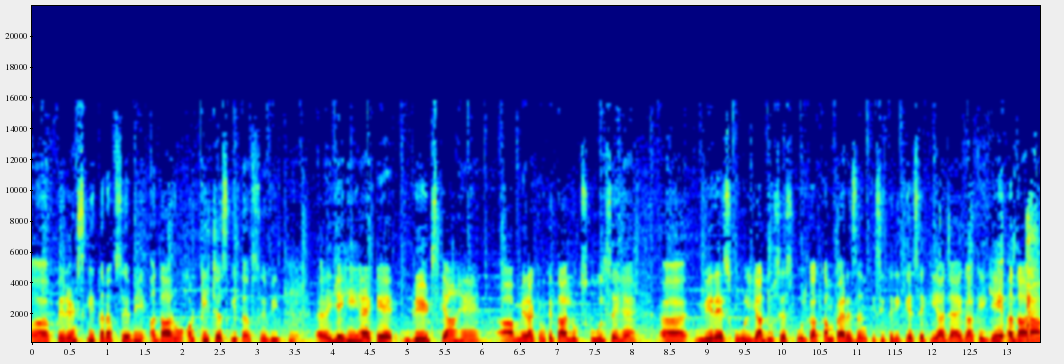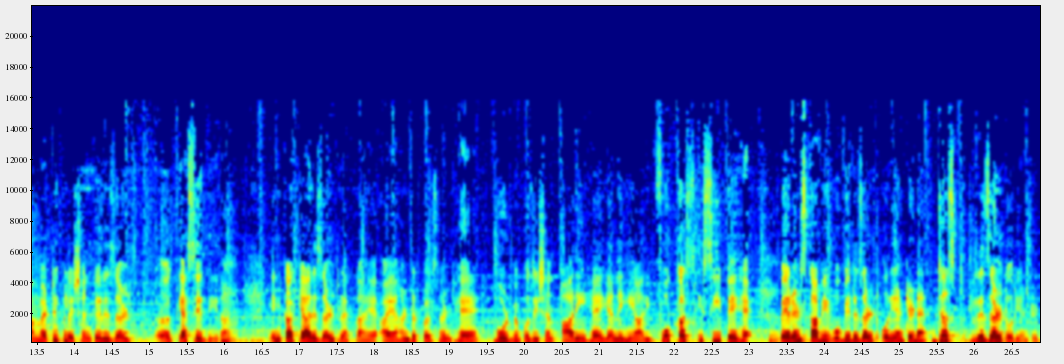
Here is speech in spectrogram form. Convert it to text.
पेरेंट्स की तरफ़ से भी अदारों और टीचर्स की तरफ़ से भी हम्म। यही है कि ग्रेड्स क्या हैं मेरा क्योंकि ताल्लुक़ स्कूल से है आ, मेरे स्कूल या दूसरे स्कूल का कंपैरिजन इसी तरीके से किया जाएगा कि ये अदारा मेट्रिकुलेशन के रिज़ल्ट कैसे दे रहा है हम्म। इनका क्या रिज़ल्ट रहता है आया हंड्रेड परसेंट है बोर्ड में पोजीशन आ रही है या नहीं आ रही फोकस इसी पे है पेरेंट्स हम्म। का भी वो भी रिज़ल्ट ओरिएंटेड है जस्ट रिज़ल्ट ओरिएंटेड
